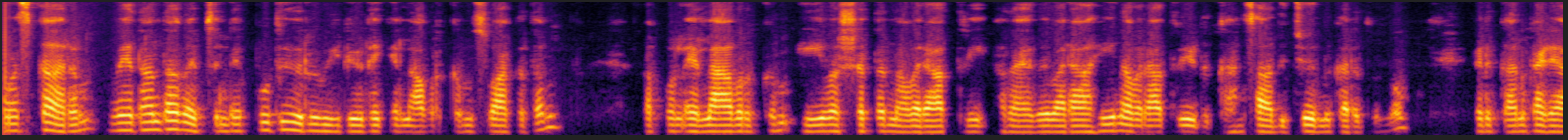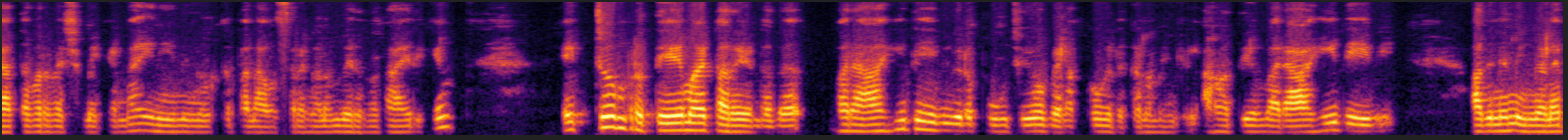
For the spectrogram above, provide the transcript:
നമസ്കാരം. വേദാന്ത വെബ്സിന്റെ പുതിയൊരു വീഡിയോയിലേക്ക് എല്ലാവർക്കും സ്വാഗതം. അപ്പോൾ എല്ലാവർക്കും ഈ വർഷത്തെ നവരാത്രി അതായത് വരാഹി നവരാത്രി എടുക്കാൻ സാധിച്ചു എന്ന് കരുതുന്നു. എടുക്കാൻ കഴിയാത്തവർ വിഷമിക്കേണ്ട. ഇനി നിങ്ങൾക്ക് പല അവസരങ്ങളും വരുന്നതായിരിക്കും. ഏറ്റവും പ്രത്യേകമായിട്ട് അറിയേണ്ടത് വരാഹി ദേവിയുടെ പൂജയോ വിളക്കോ എടുക്കണമെങ്കിൽ ആദ്യം വരാഹി ദേവി അതിനെ നിങ്ങളെ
